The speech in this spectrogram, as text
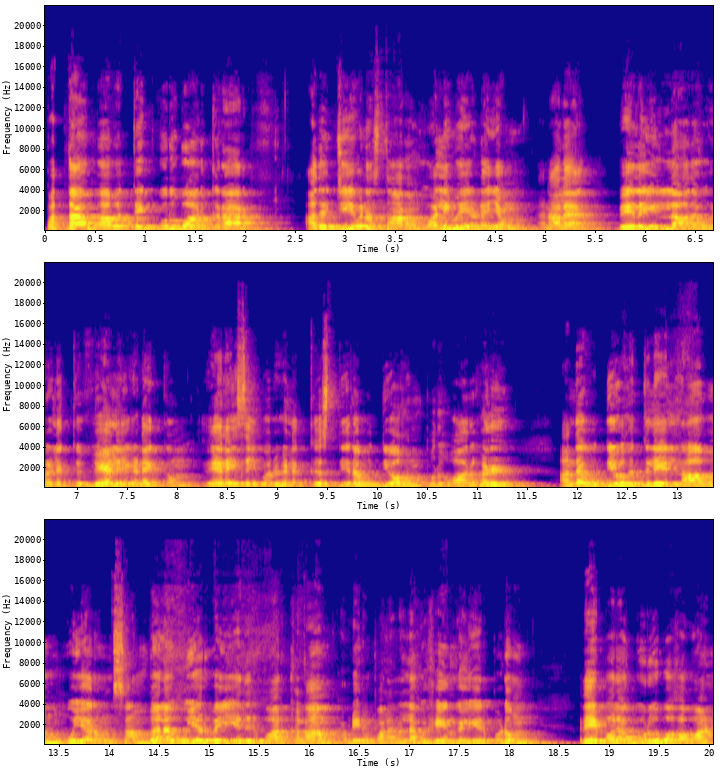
பத்தாம் பாவத்தை குரு பார்க்கிறார். அது ஜீவனஸ்தானம் வலிமையடையும். அதனால வேலை இல்லாதவர்களுக்கு வேலை கிடைக்கும். வேலை செய்பவர்களுக்கு ஸ்திர உத்தியோகம் பெறுவார்கள். அந்த உத்தியோகத்திலே லாபம் உயரும் சம்பள உயர்வை எதிர்பார்க்கலாம் அப்படின்னு பல நல்ல விஷயங்கள் ஏற்படும். அதே போல குரு பகவான்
